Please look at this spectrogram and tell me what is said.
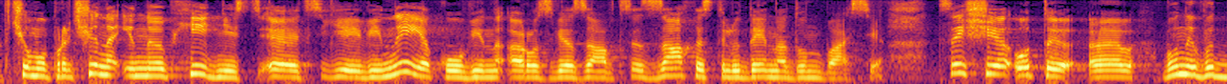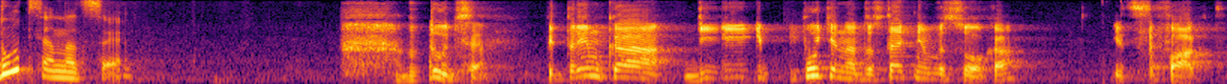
В чому причина і необхідність е, цієї війни, яку він розв'язав, це захист людей на Донбасі. Це ще, от е, вони ведуться на це. ведуться. Підтримка дії Путіна достатньо висока, і це факт.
